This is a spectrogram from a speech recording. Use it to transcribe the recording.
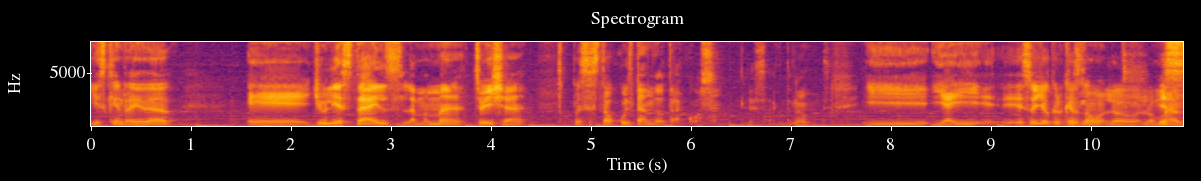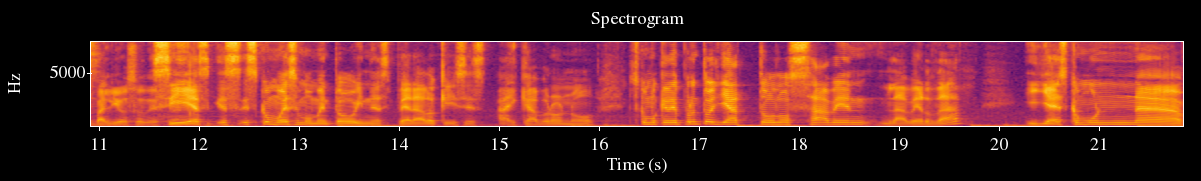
Y es que en realidad eh, Julia Stiles, la mamá, Trisha, pues está ocultando otra cosa, Exacto. ¿no? Y, y ahí, eh, eso yo creo que es lo, lo- lo Es- más valioso de Sí, es, es, es como ese momento inesperado que dices, ay cabrón, ¿no? Es como que de pronto ya todos saben la verdad y ya es como una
